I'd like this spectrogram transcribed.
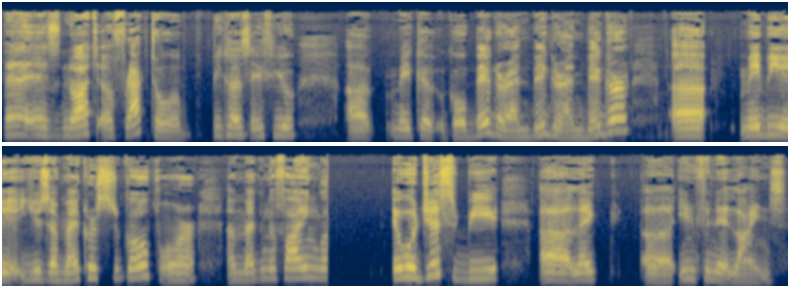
then it is not a fractal because if you uh, make it go bigger and bigger and bigger, uh, maybe use a microscope or a magnifying glass, it will just be uh, like uh, infinite lines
